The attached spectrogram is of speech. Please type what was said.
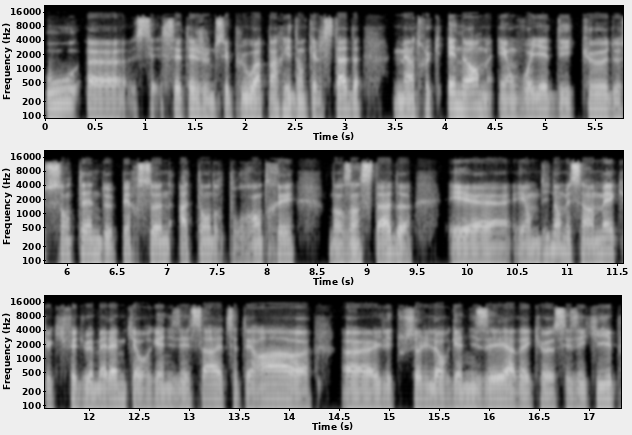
où euh, c'était, je ne sais plus où à Paris, dans quel stade, mais un truc énorme et on voyait des queues de centaines de personnes attendre pour rentrer dans un stade. Et, euh, et on me dit non, mais c'est un mec qui fait du MLM qui a organisé ça, etc. Euh, euh, il est tout seul, il a organisé avec euh, ses équipes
